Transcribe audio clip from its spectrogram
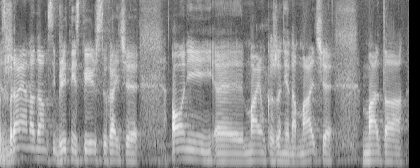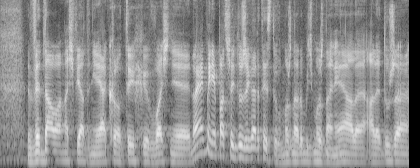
Więc Brian Adams i Britney Spears, słuchajcie, oni e, mają korzenie na Malcie. Malta wydała na świat niejako tych właśnie, no jakby nie patrzeć, dużych artystów. Można lubić, można nie, ale, ale duże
